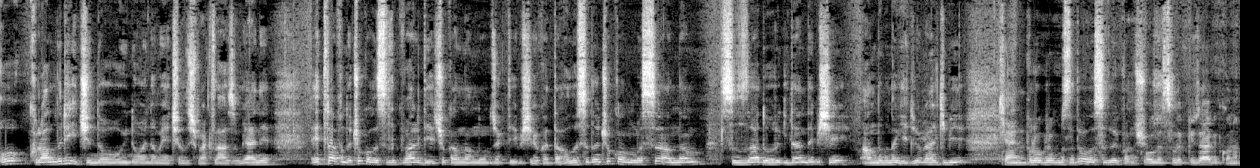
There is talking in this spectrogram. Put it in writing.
o kuralları içinde o oyunu oynamaya çalışmak lazım. Yani etrafında çok olasılık var diye çok anlamlı olacak diye bir şey yok. Hatta olasılığın çok olması anlamsızlığa doğru giden de bir şey anlamına geliyor. Belki bir Kendi programımızda da olasılığı konuşuyoruz. olasılık güzel bir konu.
